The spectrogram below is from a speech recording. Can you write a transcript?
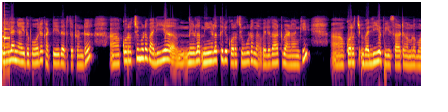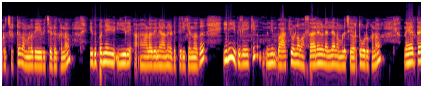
എല്ലാം ഞാൻ ഇതുപോലെ കട്ട് ചെയ്തെടുത്തിട്ടുണ്ട്. കുറച്ചും കൂടെ വലിയ നീള നീളത്തിൽ കുറച്ചും കൂടെ വലുതായിട്ട് വേണമെങ്കിൽ കുറച്ച് വലിയ പീസായിട്ട് നമ്മൾ മുറിച്ചിട്ട് നമ്മൾ വേവിച്ചെടുക്കണം. ഇതിപ്പോൾ ഞാൻ ഈ അളവിനാണ് എടുത്തിരിക്കുന്നത്. ഇനി ഇതിലേക്ക് ഇനി ബാക്കിയുള്ള മസാലകളെല്ലാം നമ്മൾ ചേർത്ത് കൊടുക്കണം. നേരത്തെ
